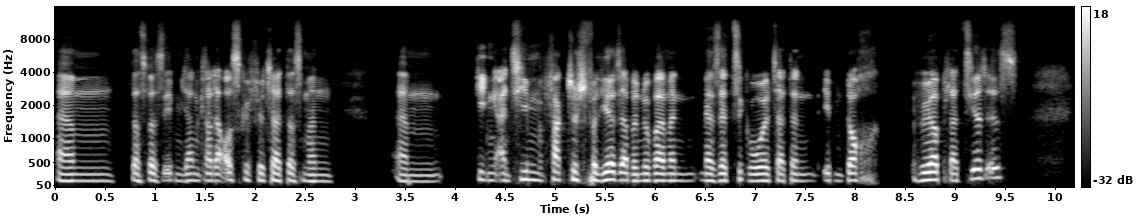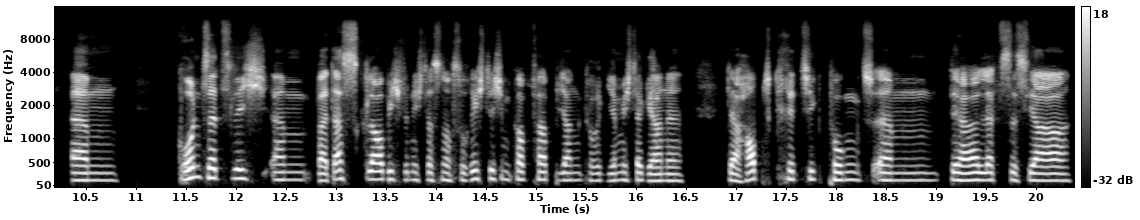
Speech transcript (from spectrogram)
Ähm, das, was eben Jan gerade ausgeführt hat, dass man ähm, gegen ein Team faktisch verliert, aber nur weil man mehr Sätze geholt hat, dann eben doch höher platziert ist. Ähm, grundsätzlich ähm, war das, glaube ich, wenn ich das noch so richtig im Kopf habe, Jan, korrigiere mich da gerne, der Hauptkritikpunkt, ähm, der letztes Jahr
